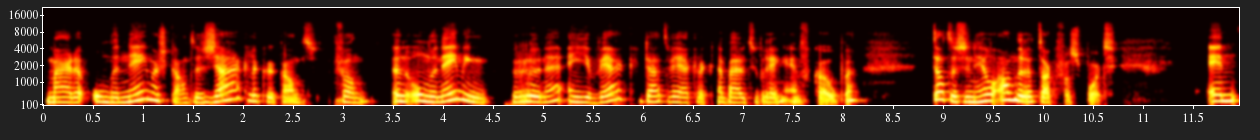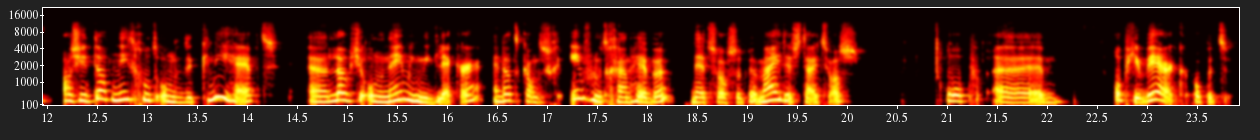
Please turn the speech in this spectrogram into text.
Maar de ondernemerskant, de zakelijke kant van een onderneming runnen en je werk daadwerkelijk naar buiten brengen en verkopen, dat is een heel andere tak van sport. En als je dat niet goed onder de knie hebt, uh, loopt je onderneming niet lekker. En dat kan dus invloed gaan hebben, net zoals het bij mij destijds was, op, uh, op je werk. Op het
